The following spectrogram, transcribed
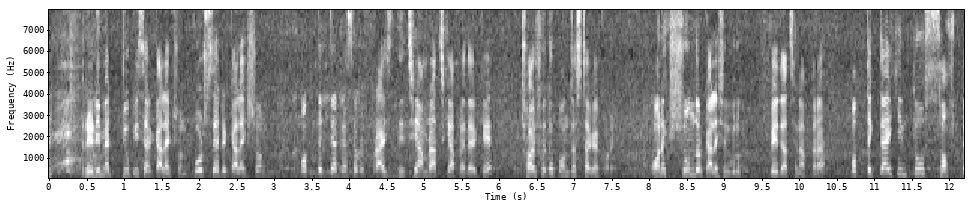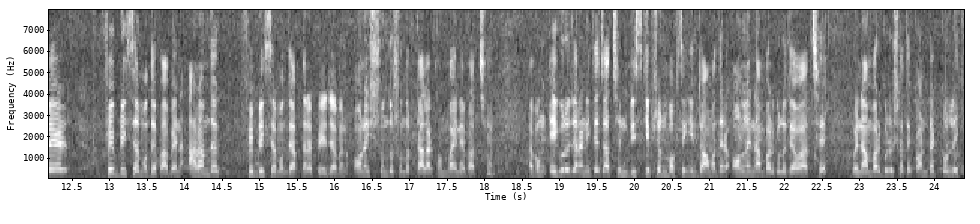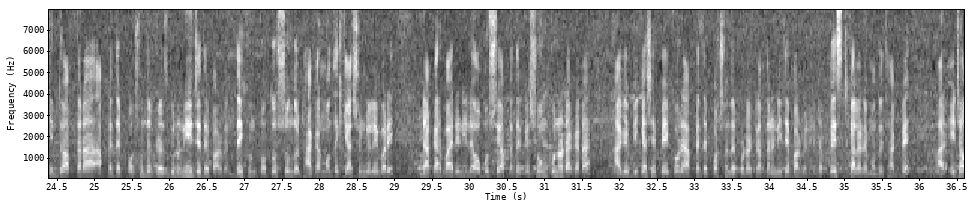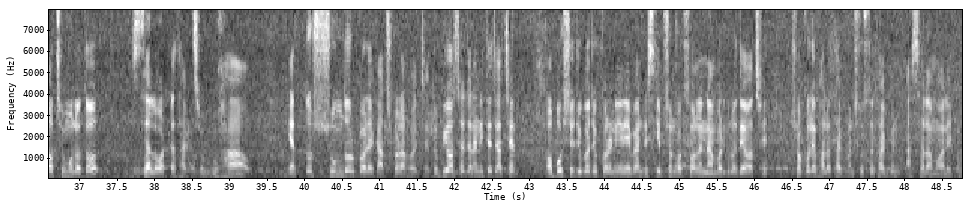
রেডিমেড টু পিসের কালেকশন কোর্সের কালেকশন প্রত্যেকটা ড্রেসের প্রাইস দিচ্ছি আমরা আজকে আপনাদেরকে ছয়শত পঞ্চাশ টাকা করে। অনেক সুন্দর কালেকশনগুলো পেয়ে যাচ্ছেন আপনারা। প্রত্যেকটাই কিন্তু সফটওয়্যার ফেব্রিক্সের মধ্যে পাবেন। আরামদায়ক ফেব্রিক্সের মধ্যে আপনারা পেয়ে যাবেন। অনেক সুন্দর সুন্দর কালার কম্বাইনে পাচ্ছেন। এবং এগুলো যারা নিতে চাচ্ছেন ডিসক্রিপশন বক্সে কিন্তু আমাদের অনলাইন নাম্বারগুলো দেওয়া আছে। ওই নাম্বারগুলোর সাথে কন্ট্যাক্ট করলেই কিন্তু আপনারা আপনাদের পছন্দের ড্রেসগুলো নিয়ে যেতে পারবেন। দেখুন কত সুন্দর, ঢাকার মধ্যে ক্যাশ অন ডেলিভারি ঢাকার বাইরে নিলে অবশ্যই আপনাদেরকে সম্পূর্ণ টাকাটা আগে বিকাশে পে করে আপনাদের পছন্দের প্রোডাক্ট আপনারা নিতে পারবেন। এটা পেস্ট কালারের মধ্যে থাকবে। আর এটা হচ্ছে মূলত সালোয়ারটা থাকছে। ওয়াও! এত সুন্দর করে কাজ করা হয়েছে। তো বিওয়াসটা যারা নিতে চাচ্ছেন অবশ্যই যোগাযোগ করে নিয়ে নেবেন। ডিসক্রিপশন বক্সে অনলাইন নাম্বারগুলো দেওয়া আছে। সকলে ভালো থাকবেন, সুস্থ থাকবেন। আসসালামু আলাইকুম।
